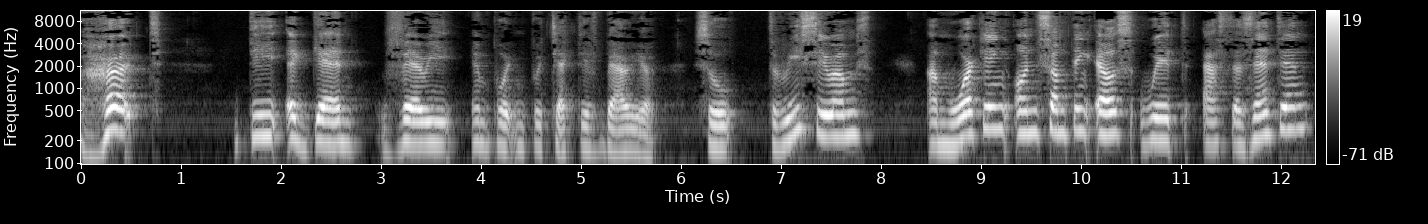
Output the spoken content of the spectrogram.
hurt the, again, very important protective barrier. So three serums. I'm working on something else with astaxanthin.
